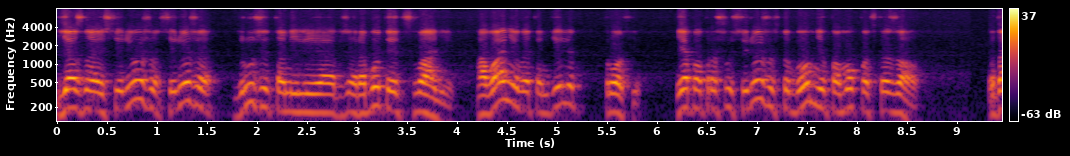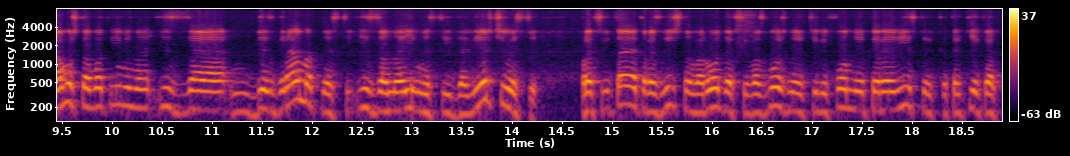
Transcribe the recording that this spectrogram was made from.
я знаю Сережу, Сережа дружит там или работает с Ваней, а Ваня в этом деле профи. Я попрошу Сережу, чтобы он мне помог, подсказал. Потому что вот именно из-за безграмотности, из-за наивности и доверчивости процветают различного рода всевозможные телефонные террористы, такие как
